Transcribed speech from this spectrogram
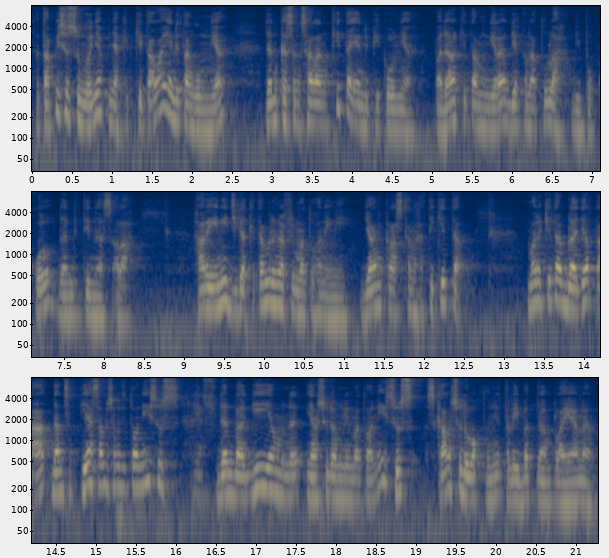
Tetapi sesungguhnya penyakit kita lah yang ditanggungnya, dan kesengsaraan kita yang dipikulnya. Padahal kita mengira dia kena tulah, dipukul, dan ditindas Allah. Hari ini jika kita mendengar firman Tuhan ini, jangan keraskan hati kita. Mari kita belajar taat dan setia sama seperti Tuhan Yesus. Yes. Dan bagi yang yang sudah menerima Tuhan Yesus, sekarang sudah waktunya terlibat dalam pelayanan.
